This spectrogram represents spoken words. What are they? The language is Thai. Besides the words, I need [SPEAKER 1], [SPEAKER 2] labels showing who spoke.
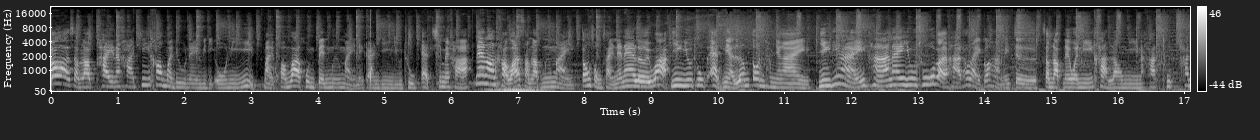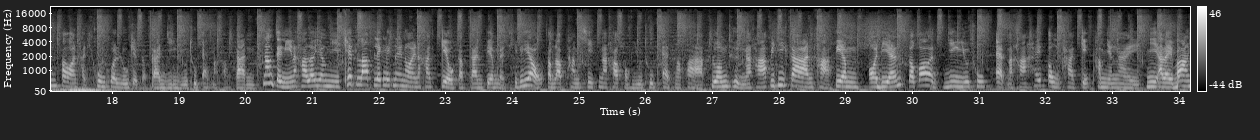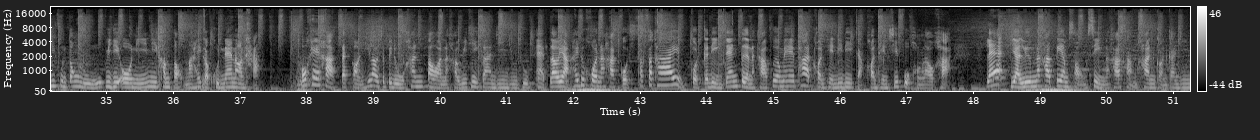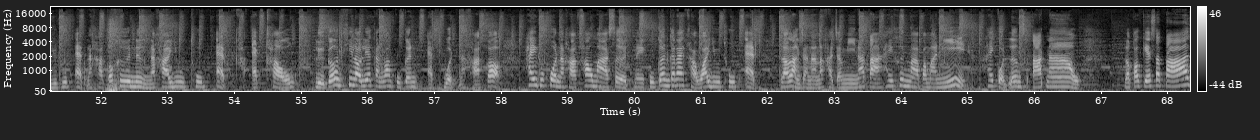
[SPEAKER 1] ก็สำหรับใครนะคะที่เข้ามาดูในวิดีโอนี้ หมายความว่าคุณเป็นมือใหม่ในการยิง YouTube Ad ใช่ไหมคะ แน่นอนค่ะว่าสำหรับมือใหม่ต้องสงสัยแน่ ๆ เลยว่ายิง YouTube Ad เนี่ยเริ่มต้นทำยังไง ยิงที่ไหนหาใน YouTube อะหาเท่าไหร่ก็หาไม่เจอสำหรับในวันนี้ค่ะเรามีนะคะ ทุกขั้นตอนค่ะที่คุณควรรู้เกี่ยวกับการยิง YouTube Ad มาฝากกัน นอกจากนี้นะคะเรายังมีเคล็ดลับเล็ก ๆ น้อยๆนะคะ เกี่ยวกับการเตรียมแบตเทียลสำหรับทำคลิปนะคะของ YouTube Ad มาฝาก รวมถึงนะคะ วิธีการค่ะเตรียมออดิเอ Audience แล้วก็ยิง YouTube Ad นะคะ ให้ตรง Target ทำยังไง มีอะไรบ้างที่คุณต้องรู้วิดีโอนี้มีคำตอบมาให้กับคุณแน่นอนค่ะโอเคค่ะ แต่ก่อนที่เราจะไปดูขั้นตอนนะคะ วิธีการยิง YouTube Ad เราอยากให้ทุกคนนะคะ กด Subscribe กดกระดิ่งแจ้งเตือนนะคะ เพื่อไม่ให้พลาดคอนเทนต์ดี ๆ จากคอนเทนต์ชิฟุของเราค่ะ และอย่าลืมนะคะเตรียม 2 สิ่งนะคะสำคัญก่อนการยิง YouTube Ad นะคะ ก็คือ 1 นะคะ YouTube Ad Account หรือก็ที่เราเรียกกันว่า Google AdWords นะคะ ก็ ให้ทุกคนนะคะเข้ามาเสิร์ชใน Google ก็ได้ค่ะว่า YouTube Ad แล้วหลังจากนั้นนะคะจะมีหน้าตาให้ขึ้นมาประมาณนี้ ให้กดเริ่ม Start now แล้วก็ Get Start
